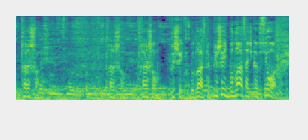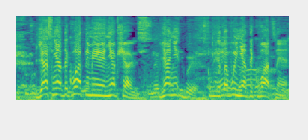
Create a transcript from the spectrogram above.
Постанова, да. Хорошо. Те, що ви здійснили законне Хорошо, хорошо. Пишите, будь ласка, пишите, будь ласочка, все. Я с неадекватными не общаюсь. Я не... Это вы неадекватные.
